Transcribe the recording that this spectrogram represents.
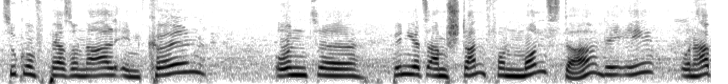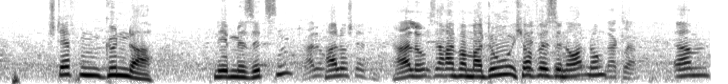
Zukunft Personal in Köln und äh, bin jetzt am Stand von monster.de und habe Steffen Günder neben mir sitzen. Hallo. Hallo Steffen. Hallo. Ich sage einfach mal du. Ich hoffe, es ist in Ordnung. Na klar. Ähm,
